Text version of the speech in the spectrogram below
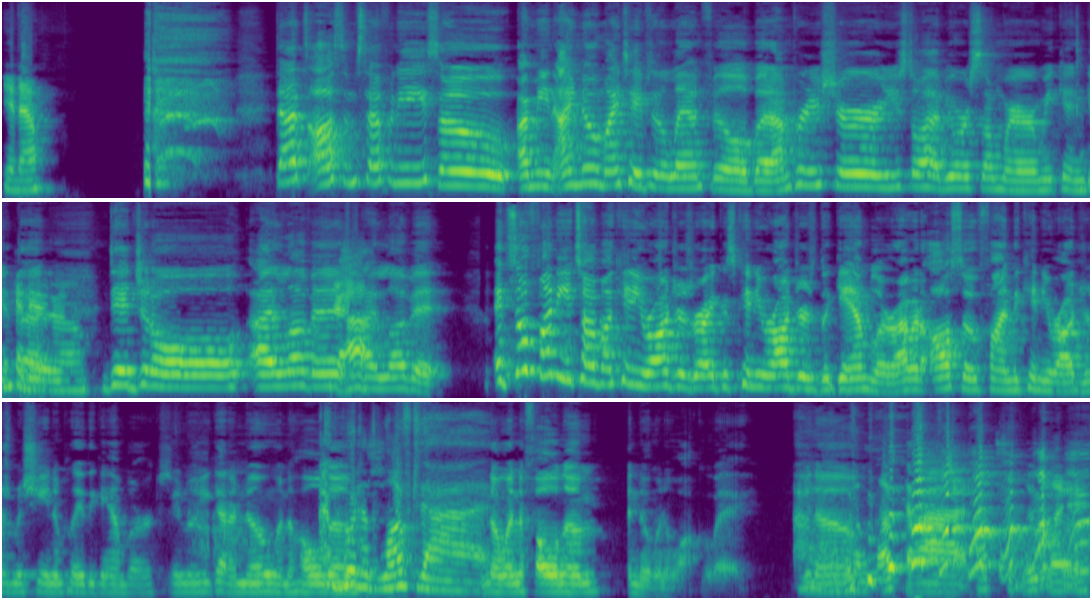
you know? That's awesome, Stephanie. So, I mean, I know my tape's in the landfill, but I'm pretty sure you still have yours somewhere and we can get that digital. I love it. Yeah. I love it. It's so funny you talk about Kenny Rogers, right? Because Kenny Rogers, the gambler. I would also find the Kenny Rogers machine and play the gambler because you know you got to know when to hold them. I would have loved that. Know when to fold them and know when to walk away. You oh, know, I would have that. Absolutely.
